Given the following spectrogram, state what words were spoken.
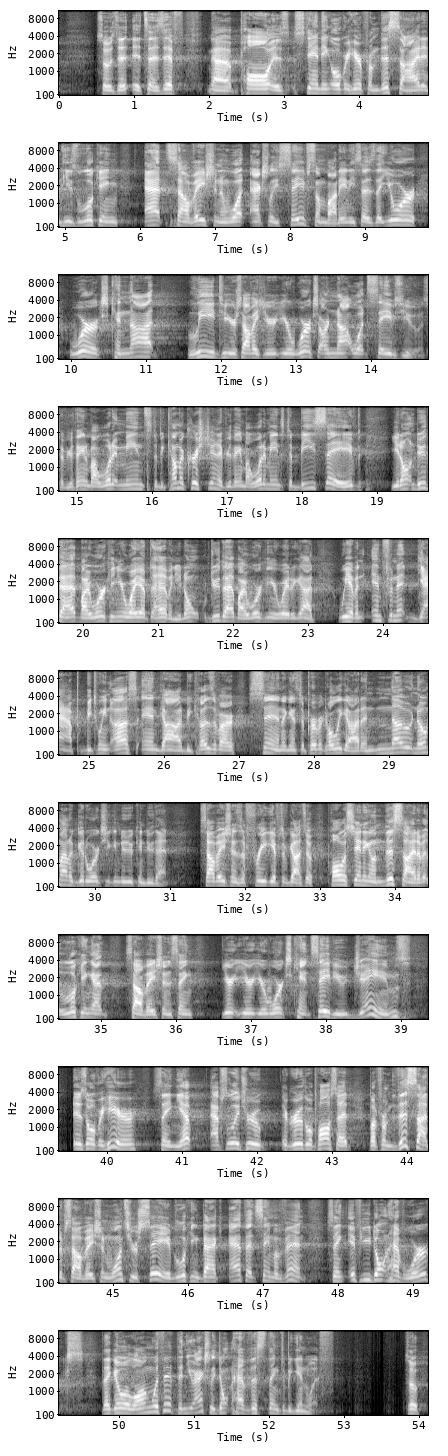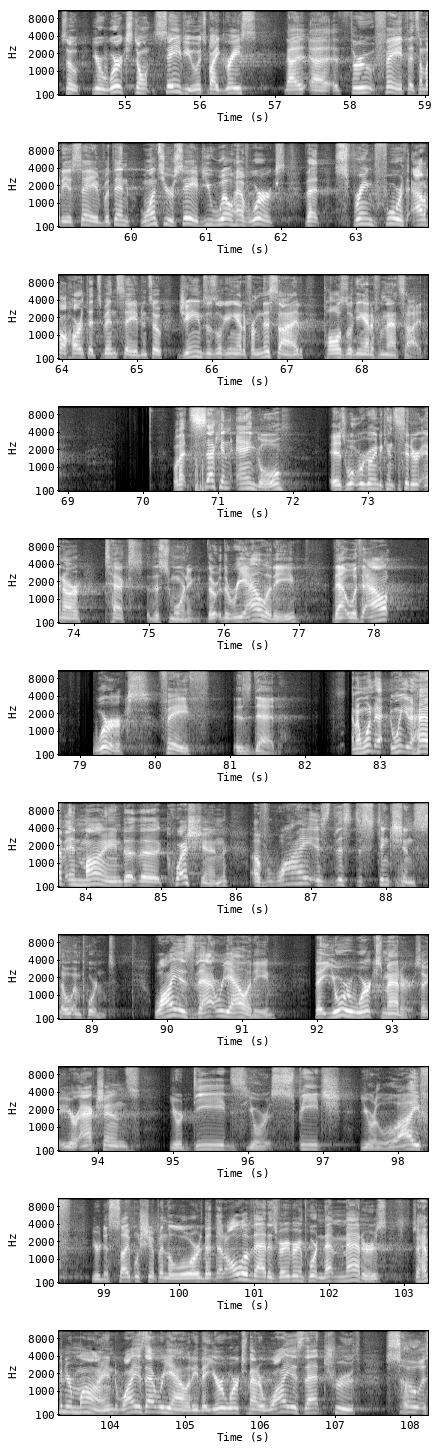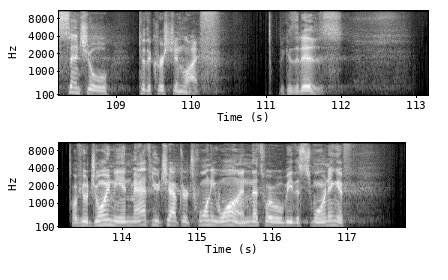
So it's as if uh, Paul is standing over here from this side and he's looking at salvation and what actually saves somebody. And he says that your works cannot lead to your salvation. Your, your works are not what saves you. So if you're thinking about what it means to become a Christian, if you're thinking about what it means to be saved, you don't do that by working your way up to heaven. You don't do that by working your way to God. We have an infinite gap between us and God because of our sin against a perfect holy God, and no, no amount of good works you can do can do that. Salvation is a free gift of God. So Paul is standing on this side of it, looking at salvation and saying, Your, your, your works can't save you. James is over here saying, Yep, absolutely true. Agree with what Paul said. But from this side of salvation, once you're saved, looking back at that same event, saying, If you don't have works that go along with it, then you actually don't have this thing to begin with. So, so your works don't save you. It's by grace uh, uh, through faith that somebody is saved. But then once you're saved, you will have works that spring forth out of a heart that's been saved. And so James is looking at it from this side, Paul's looking at it from that side. Well, that second angle is what we're going to consider in our text this morning. The, the reality that without works, faith is dead. And I want, to, I want you to have in mind the, the question of why is this distinction so important? Why is that reality that your works matter? So your actions, your deeds, your speech, your life, your discipleship in the Lord, that, that all of that is very, very important. That matters. So have in your mind, why is that reality that your works matter? Why is that truth so essential to the Christian life? Because it is. Well, if you'll join me in Matthew chapter 21, that's where we'll be this morning. If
